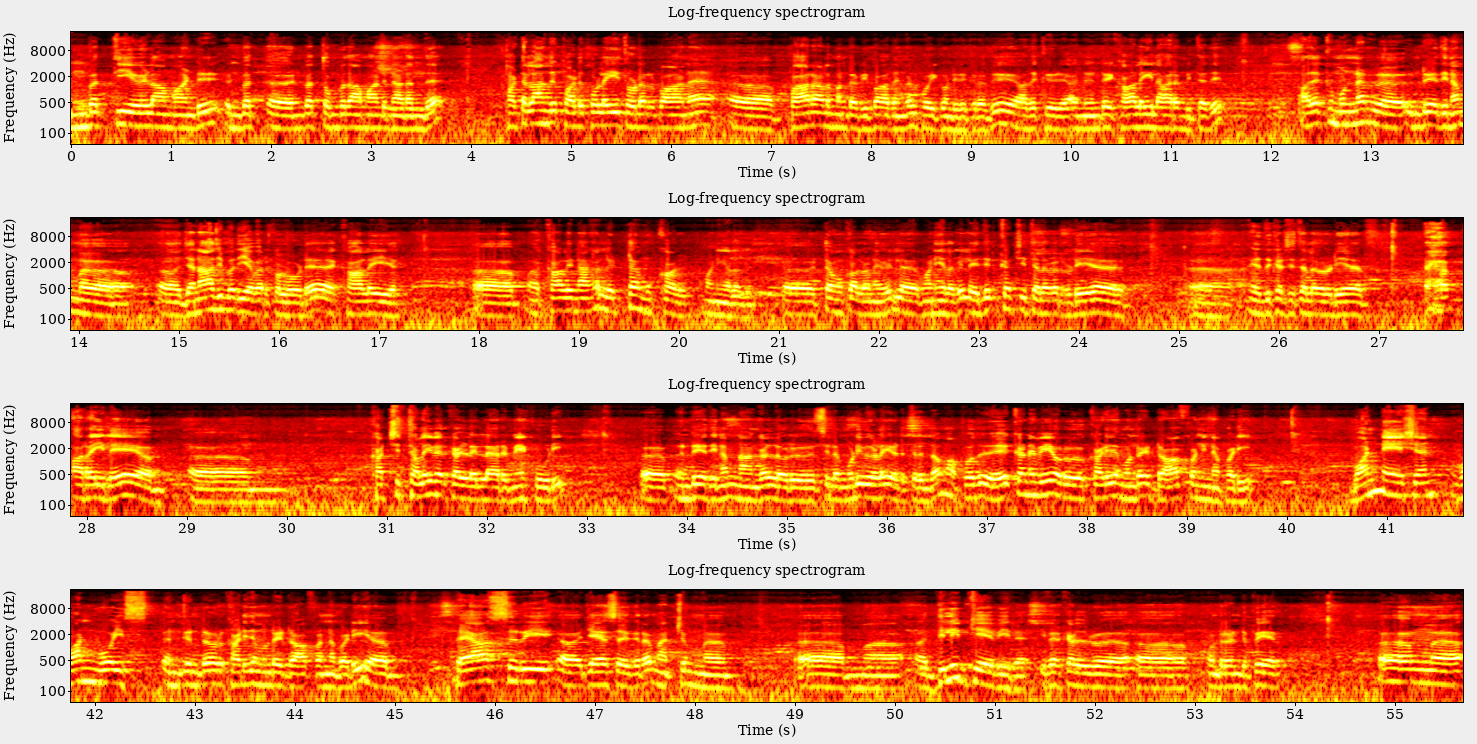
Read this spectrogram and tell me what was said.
எண்பத்தி ஏழாம் ஆண்டு எண்பத் எண்பத்தொன்பதாம் ஆண்டு நடந்த பட்டலாந்து படுகொலை தொடர்பான பாராளுமன்ற விவாதங்கள் போய்க்கொண்டிருக்கிறது அதுக்கு இன்றைய காலையில் ஆரம்பித்தது. அதற்கு முன்னர் இன்றைய தினம் ஜனாதிபதி அவர்களோட காலை காலை நாங்கள் எட்ட முக்கால் மணி அளவில் எட்ட முக்கால் அளவில் மணியளவில் எதிர்க்கட்சி தலைவருடைய எதிர்கட்சி எதிர்க்கட்சி தலைவருடைய அறையிலே கட்சி தலைவர்கள் எல்லாருமே கூடி இன்றைய தினம் நாங்கள் ஒரு சில முடிவுகளை எடுத்திருந்தோம். அப்போது ஏற்கனவே ஒரு கடிதம் ஒன்றை டிராஃப்ட் பண்ணினபடி ஒன் நேஷன் ஒன் வாய்ஸ் என்கின்ற ஒரு கடிதம் ஒன்றை டிராப் பண்ணபடி அஹ், ஜெயசேகர மற்றும் திலீப் ஜெய திலீப் ஜெயவீர இவர்கள் ஒன்று ரெண்டு பேர்.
